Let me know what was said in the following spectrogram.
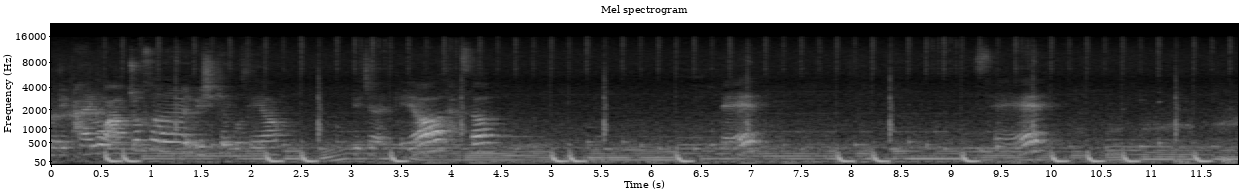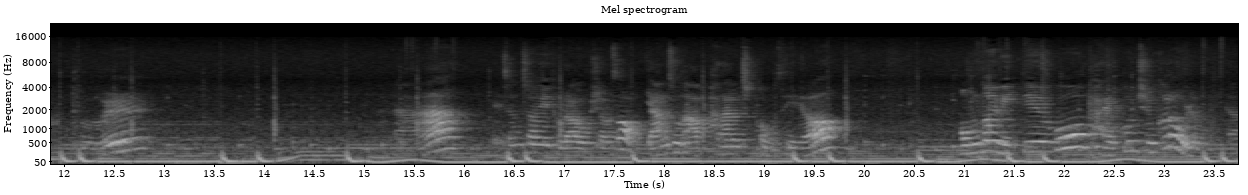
우리 발목 앞쪽 선을 의식해 보세요. 유지할게요. 다섯, 넷, 셋, 둘, 하나. 네, 천천히 돌아오셔서 양손 앞 바닥을 짚어보세요. 엉덩이 위 띄우고 발꿈치를 끌어올려봅니다.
